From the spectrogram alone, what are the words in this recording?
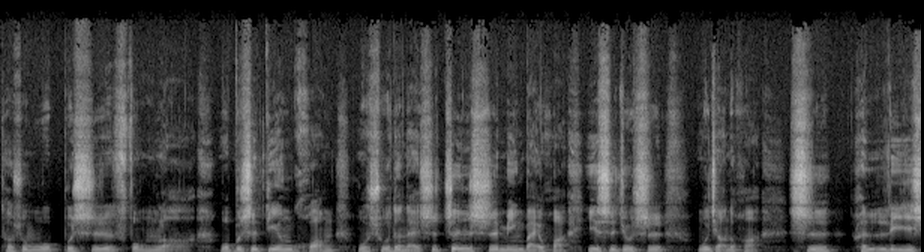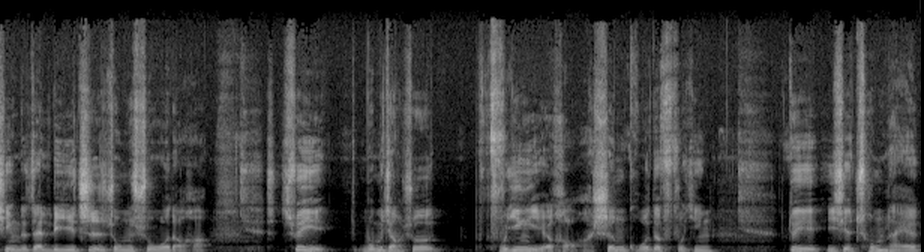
他说我不是疯了，我不是癫狂，我说的乃是真实明白话。意思就是我讲的话是很理性的，在理智中说的哈。所以我们讲说福音也好啊，神国的福音对一些从来。”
